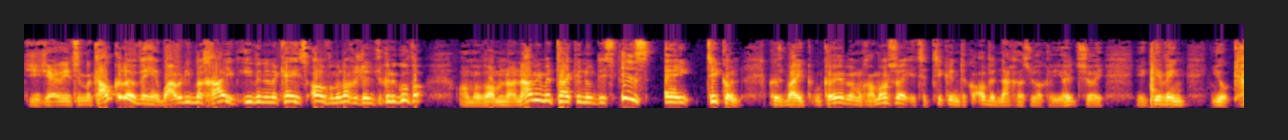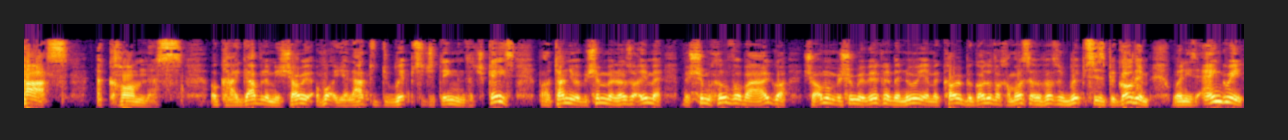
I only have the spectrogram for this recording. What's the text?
It's a mekalko over here. Why would he mechayiv even in a case of zu in the gufa? Omavam nami metakenu. This is a tikkun because by koyeb mechamosa it's a tikkun to kovid nachas ruach You're giving your kas a calmness. Okay, Gavna Mishari, what, you're allowed to rip such a thing in such a case. But Tanya Rabbi Shimon Lozo Ime, Mishum Chilva Ba'agwa, Shama Mishum Revirkan Benuri, and Mekari Begodov Chamosa, a person rips his begodim when he's angry.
